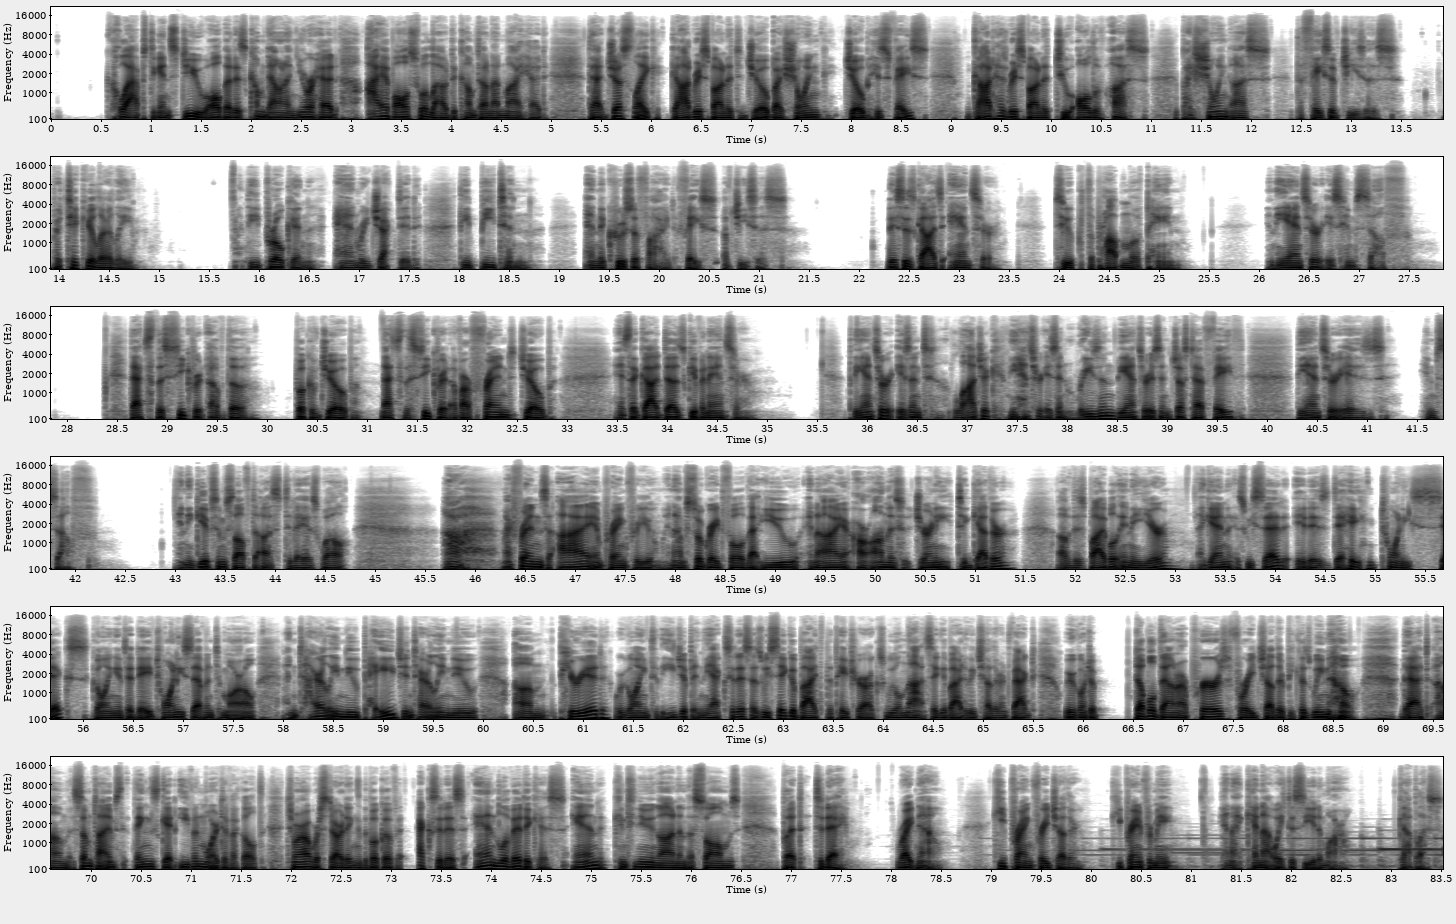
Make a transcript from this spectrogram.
collapsed against you, all that has come down on your head, I have also allowed to come down on my head. That just like God responded to Job by showing Job his face, God has responded to all of us by showing us the face of Jesus, particularly the broken and rejected, the beaten and the crucified face of Jesus. This is God's answer to the problem of pain. And the answer is Himself. That's the secret of the book of Job. That's the secret of our friend Job, is that God does give an answer. But the answer isn't logic. The answer isn't reason. The answer isn't just have faith. The answer is Himself and he gives himself to us today as well. Ah, my friends, I am praying for you, and I'm so grateful that you and I are on this journey together of this Bible in a year. Again, as we said, it is day 26, going into day 27 tomorrow. Entirely new page, entirely new um, period. We're going to the Egypt and the Exodus. As we say goodbye to the patriarchs, we will not say goodbye to each other. In fact, we're going to double down our prayers for each other because we know that um, sometimes things get even more difficult. Tomorrow we're starting the book of Exodus and Leviticus and continuing on in the Psalms. But today, right now, keep praying for each other. Keep praying for me. And I cannot wait to see you tomorrow. God bless.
